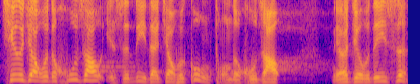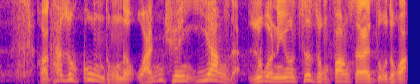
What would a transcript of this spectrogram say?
七个教会的呼召也是历代教会共同的呼召。了解我的意思，好，它是共同的，完全一样的。如果你用这种方式来读的话，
